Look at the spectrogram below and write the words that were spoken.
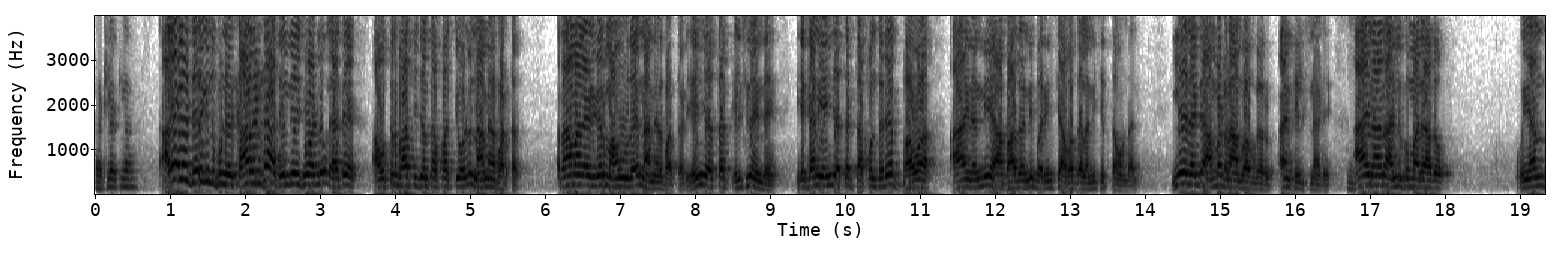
అట్లా ఎట్లా? అలాగే జరిగింది. ఇప్పుడు నేను కాదంటే ఆ తెలుగుదేశం వాళ్ళు లేకపోతే ఆ ఉత్తర భారతీయ జనతా పార్టీ వాళ్ళు నా మీద పడతారు. రామానాయుడు గారు మా ఊరే నా మీద పడతాడు. ఏం చేస్తారు? తెలిసినైందే. కానీ ఏం చేస్తాడు తప్పనిసరి బావ ఆయన అన్ని ఆ బాధలన్నీ భరించి అబద్ధాలన్నీ చెప్తా ఉండాలి. లేదంటే అంబటి రాంబాబు గారు ఆయన తెలిసినాడే. ఆయన అనిల్ కుమార్ యాదవ్ ఎంత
